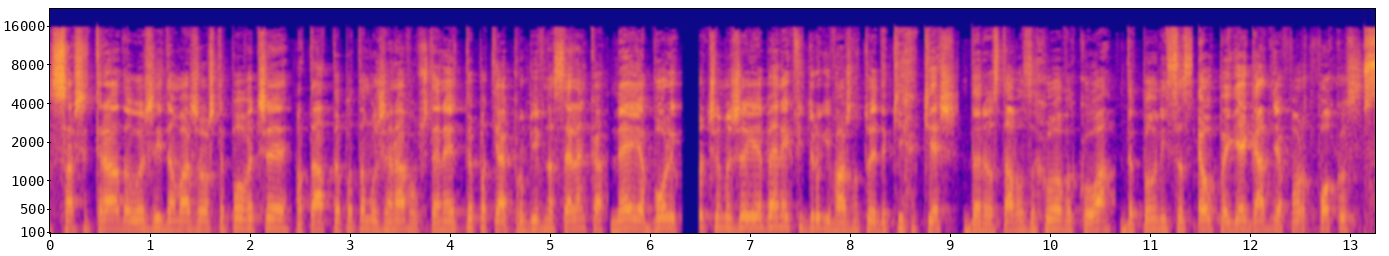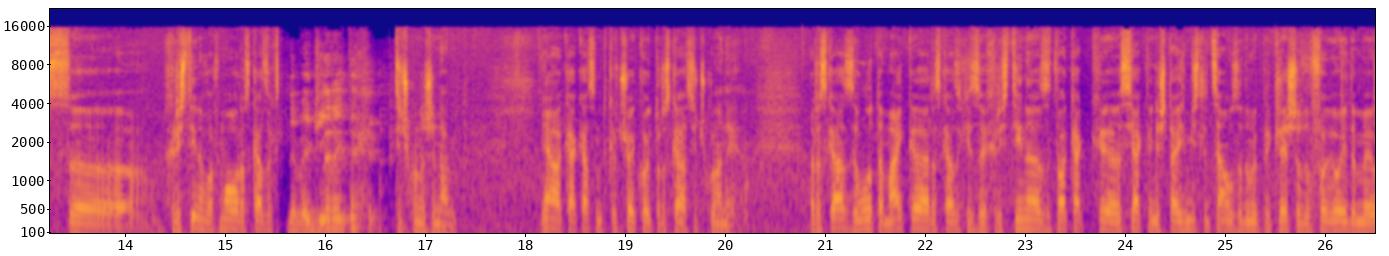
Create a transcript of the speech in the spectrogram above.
сега ще трябва да лъжи и да маже още повече. А тази тъпата му жена въобще не е тъпа, тя е пробивна селенка. Не я боли че мъжа и ебе някакви други. Важното е да киха кеш, да не остава за хубава кола, да пълни с ЛПГ гадния Ford Focus. С а, Христина в мола разказах Не ме гледайте. всичко на жена ми. Няма как, аз съм такъв човек, който разказва всичко на нея. Разказах за лудата майка, разказах и за Христина, за това как а, всякакви неща измислят само за да ме приклещат в ъгъл и да ме а,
